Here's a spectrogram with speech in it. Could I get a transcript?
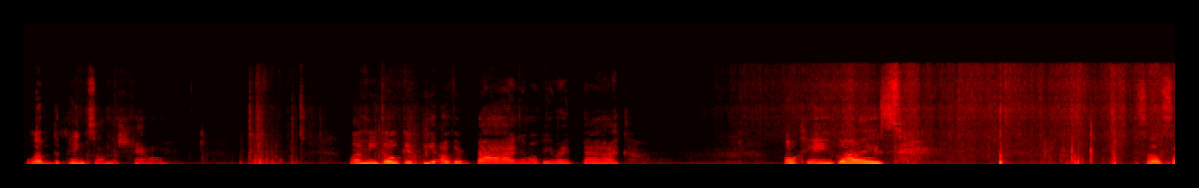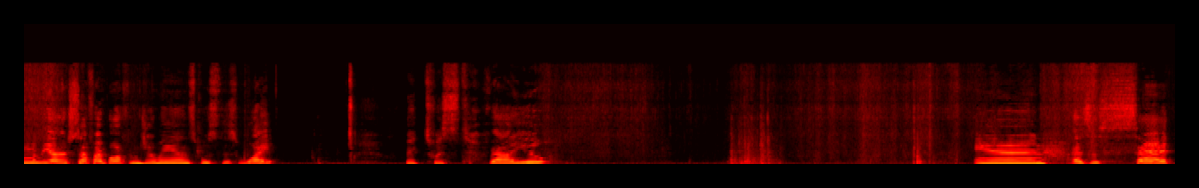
Love the pinks on this channel. Let me go get the other bag and I'll be right back. Okay, you guys. So some of the other stuff I bought from Joann's was this white Big Twist Value. And as a set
